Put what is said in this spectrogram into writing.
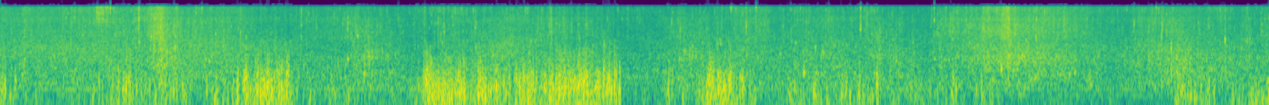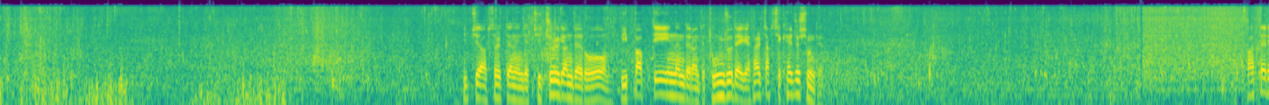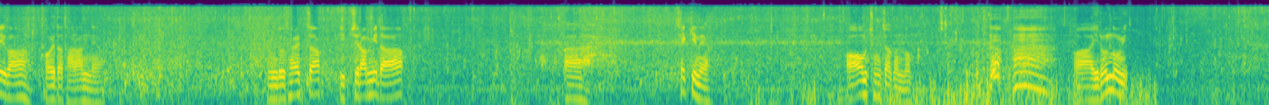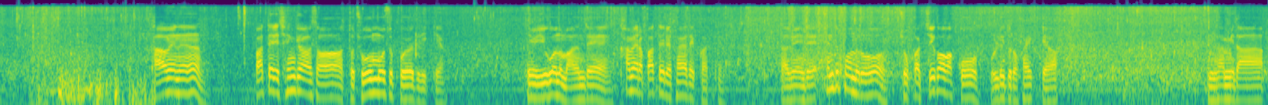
입지 없을 때는 이제 뒷줄 견제로 밑밥 띠 있는 데로 이제 동조되게 살짝씩 해주시면 돼요. 배터리가 거의 다 달았네요. 눈도 살짝 입질합니다. 아, 새끼네요. 아, 엄청 작은 놈. 와, 이런 놈이. 다음에는 배터리 챙겨와서 더 좋은 모습 보여드릴게요. 지금 이거는 많은데 카메라 배터리 사야 될 것 같아요. 나중에 이제 핸드폰으로 조가 찍어갖고 올리도록 할게요. 감사합니다.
